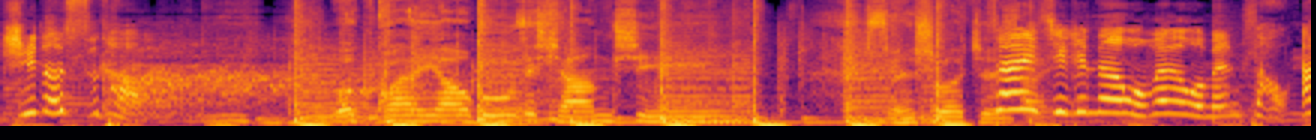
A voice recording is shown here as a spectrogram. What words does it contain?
值得思考。我快要不再相信。虽然说着。再接着呢，我问了我们早安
